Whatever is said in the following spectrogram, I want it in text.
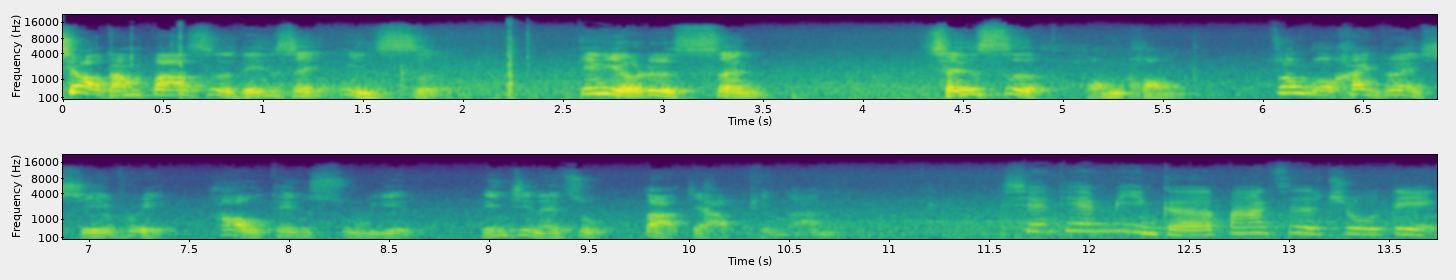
孝堂八字人生运势，丁酉日生，辰巳红空。中国汉传协会昊天书院，您进来祝大家平安。先天命格八字注定，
